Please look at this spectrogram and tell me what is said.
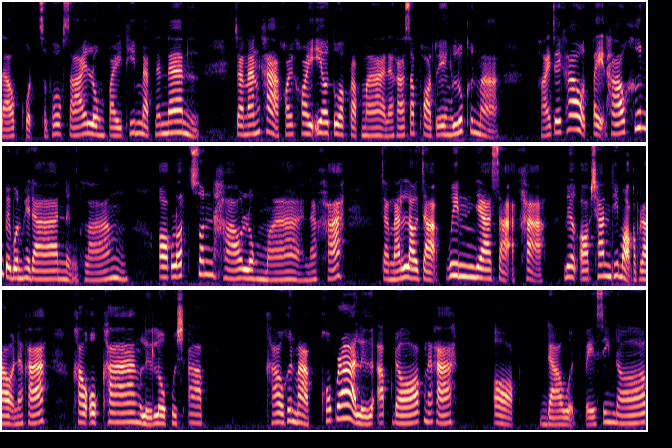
แล้วกดสะโพกซ้ายลงไปที่แมตแน่น ๆ จากนั้นค่ะค่อยๆ เอี้ยวตัวกลับมานะคะซัพพอร์ตตัวเองลุกขึ้นมา หายใจเข้าเตะเท้าขึ้นไปบนเพดานหนึ่งครั้ง ออกลดส้นเท้าลงมานะคะ จากนั้นเราจะวินยาสะค่ะ เลือกออปชันที่เหมาะกับเรานะคะ เข่าอกค้างหรือ low push up เข้าขึ้นมา cobra หรือ up dog นะคะ ออก downward facing dog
